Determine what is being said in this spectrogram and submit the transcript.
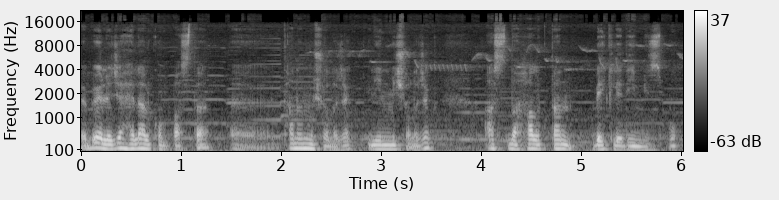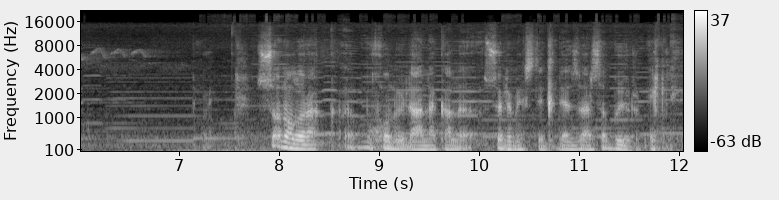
ve böylece helal kompas da e, tanınmış olacak, bilinmiş olacak. Aslında halktan beklediğimiz bu. Son olarak e, bu konuyla alakalı söylemek istedikleriniz varsa buyurun ekleyin.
